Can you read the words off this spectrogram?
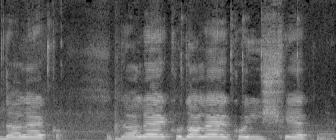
Daleko, daleko, daleko i świetnie.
